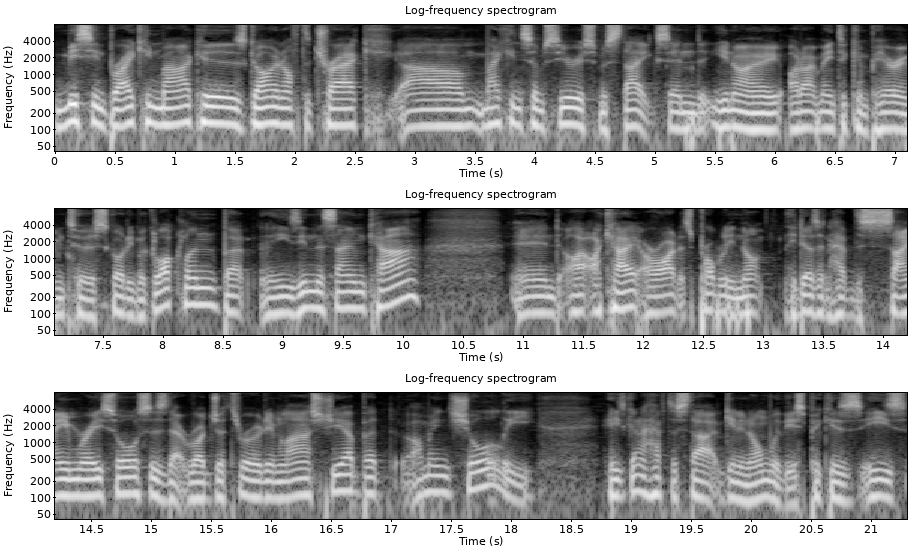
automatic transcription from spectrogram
missing braking markers, going off the track, um, making some serious mistakes. And, you know, I don't mean to compare him to Scotty McLaughlin, but he's in the same car. And, I, okay, all right, it's probably not, he doesn't have the same resources that Roger threw at him last year, but, I mean, surely he's going to have to start getting on with this because he's.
